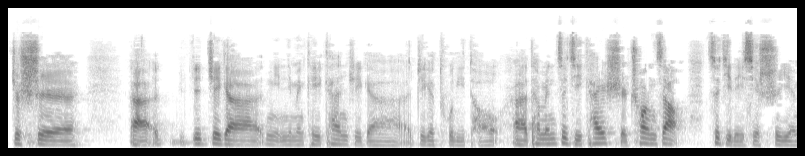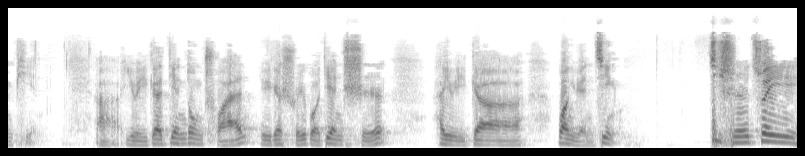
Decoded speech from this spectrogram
就是呃这这个你你们可以看这个这个图里头啊，他们自己开始创造自己的一些试验品。啊，有一个电动船，有一个水果电池，还有一个望远镜。其实最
